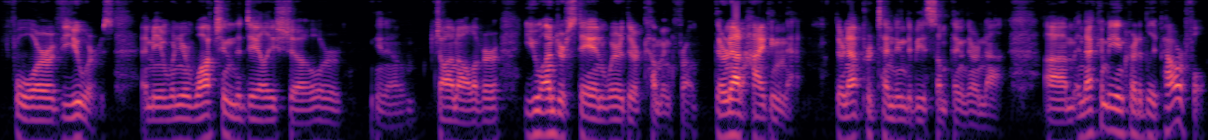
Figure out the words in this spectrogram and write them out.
for viewers. I mean, when you're watching The Daily Show or, you know, John Oliver, you understand where they're coming from. They're not hiding that. They're not pretending to be something they're not. Um, and that can be incredibly powerful.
